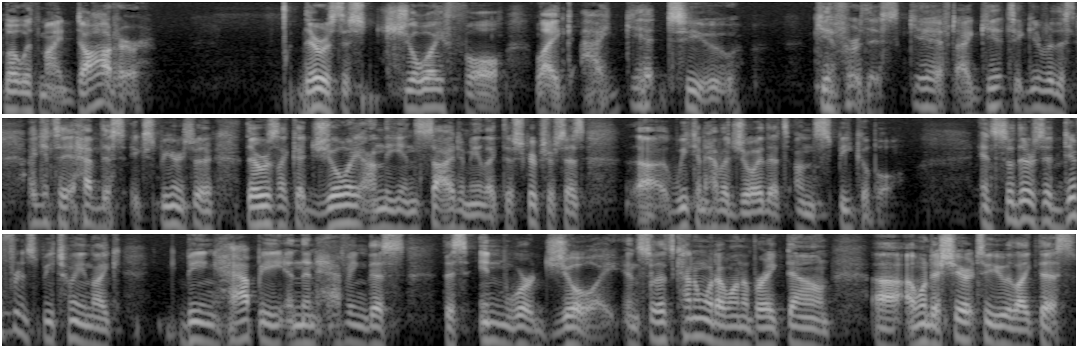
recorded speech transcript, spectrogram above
But with my daughter, there was this joyful, like, I get to give her this gift. I get to give her this. I get to have this experience with her. There was like a joy on the inside of me. Like the scripture says, uh, we can have a joy that's unspeakable. And so there's a difference between like being happy and then having this this inward joy. And so that's kind of what I want to break down. Uh, I want to share it to you like this.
